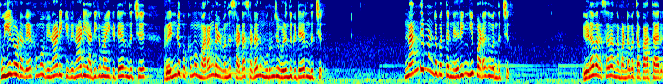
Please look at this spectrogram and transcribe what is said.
புயலோட வேகமும் வினாடிக்கு வினாடி அதிகமாகிக்கிட்டே இருந்துச்சு. ரெண்டு பக்கமும் மரங்கள் வந்து சட சடன்னு முறிஞ்சு விழுந்துக்கிட்டே இருந்துச்சு. நந்தி மண்டபத்தை நெருங்கி படகு வந்துச்சு. இளவரசர் அந்த மண்டபத்தை பார்த்தாரு.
